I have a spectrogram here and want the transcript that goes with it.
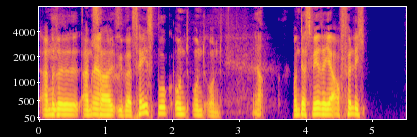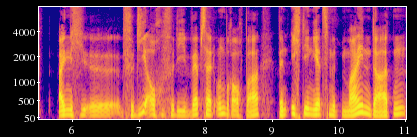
andere Anzahl über Facebook und, und, und. Ja. Und das wäre ja auch völlig eigentlich äh, für die auch für die Website unbrauchbar, wenn ich den jetzt mit meinen Daten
